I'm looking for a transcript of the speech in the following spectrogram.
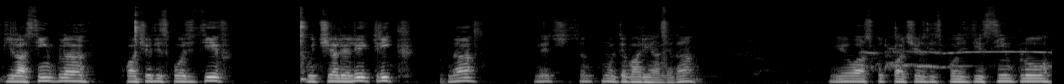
pila simplă, cu acel dispozitiv, cu cel electric, da? Deci sunt multe variante, da? Eu ascult cu acest dispozitiv simplu,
